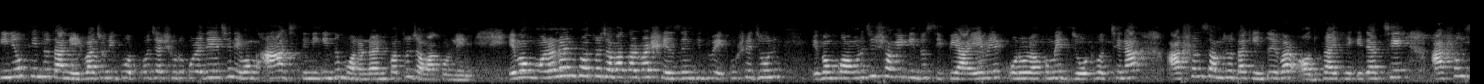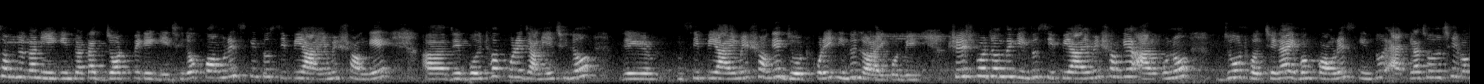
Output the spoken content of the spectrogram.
তিনিও কিন্তু তার নির্বাচনী ভোট প্রচার শুরু করে দিয়েছেন এবং আজ তিনি কিন্তু মনোনয়নপত্র জমা করলেন। এবং মনোনয়নপত্র জমা করবার শেষ দিন কিন্তু একুশে জুন এবং কংগ্রেসের সঙ্গে কিন্তু সিপিআইএম এর কোনো রকমের জোট হচ্ছে না। আসন সমঝোতা কিন্তু এবার অধরায় থেকে যাচ্ছে। আসন সমঝোতা নিয়ে কিন্তু একটা জট পেকে গিয়েছিল। কংগ্রেস কিন্তু সিপিআইএম এর সঙ্গে যে বৈঠক করে জানিয়েছিল যে সিপিআইএম এর সঙ্গে জোট করেই কিন্তু লড়াই করবে। শেষ পর্যন্ত কিন্তু সিপিআইএম এর সঙ্গে আর কোনো জোট হচ্ছে না এবং কংগ্রেস কিন্তু একলা চলছে এবং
